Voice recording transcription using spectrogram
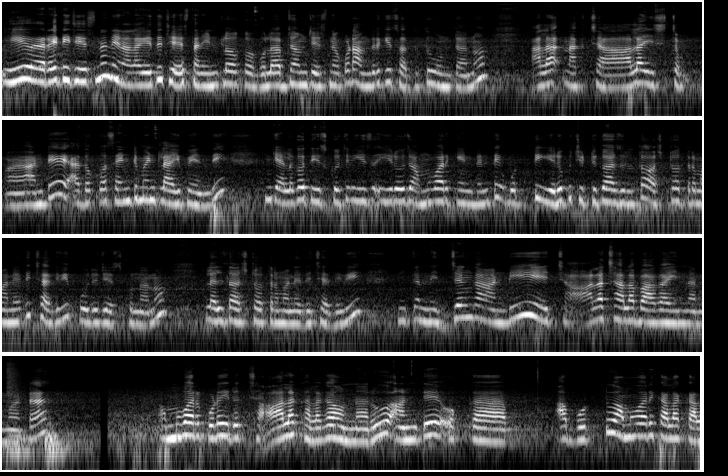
ఏ వెరైటీ చేసినా నేను అలాగైతే చేస్తాను. ఇంట్లో ఒక గులాబ్ జామ్ చేసినా కూడా అందరికీ సర్దుతూ ఉంటాను. అలా నాకు చాలా ఇష్టం. అంటే అదొక సెంటిమెంట్లో అయిపోయింది. ఇంకెలాగో తీసుకొచ్చి ఈ ఈరోజు అమ్మవారికి ఏంటంటే ఒట్టి ఎరుపు చిట్టుగాజులతో అష్టోత్తరం అనేది చదివి పూజ చేసుకున్నాను. లలిత అష్టోత్తరం అనేది చదివి. ఇంకా నిజంగా అండి చాలా చాలా బాగా అయిందనమాట అమ్మవారు కూడా ఈరోజు చాలా కలగా ఉన్నారు. అంటే ఒక ఆ బొట్టు అమ్మవారికి అలా కల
